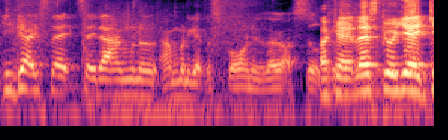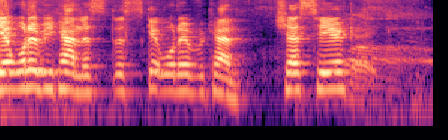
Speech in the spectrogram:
You guys say, say that I'm gonna, I'm gonna get the spawners. I got silver. Okay, let's go. Yeah, get whatever you can. Let's let's get whatever we can. Chest here. Oh,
